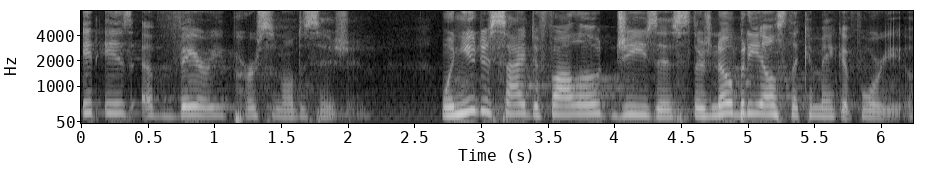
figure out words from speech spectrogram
it is a very personal decision. When you decide to follow Jesus, there's nobody else that can make it for you.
